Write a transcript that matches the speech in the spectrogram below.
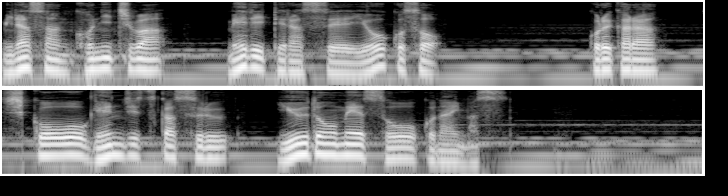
皆さんこんにちは。メディテラスへようこそ。これから思考を現実化する誘導瞑想を行います。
